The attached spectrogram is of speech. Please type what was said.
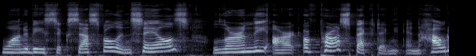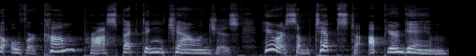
Want to be successful in sales? Learn the art of prospecting and how to overcome prospecting challenges. Here are some tips to up your game.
